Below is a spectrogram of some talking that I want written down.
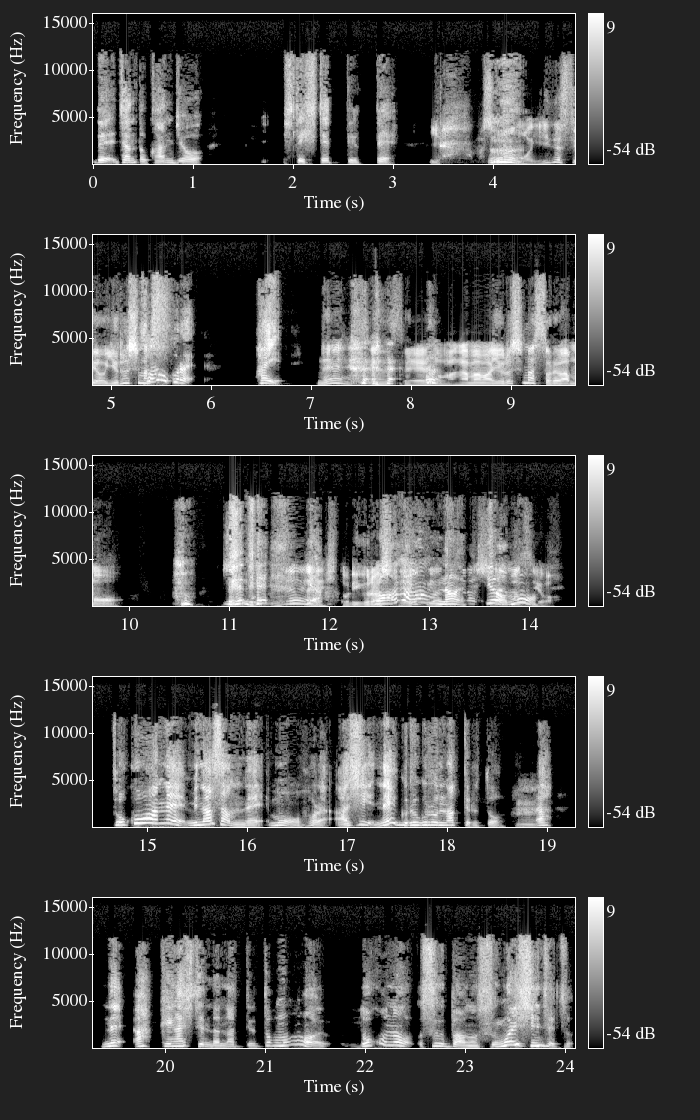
で、ちゃんと感情してきてって言って。いやー、それはもういいですよ。うん、許します。そのくらい。はい。ね先生のわがまま許します、それはもう。で、ね、いや、一人暮らしでよくやっていや、もう、そこはね、皆さんね、もうほら、足ね、ぐるぐるになってると、うん、あ、ね、あ、怪我してんだなっていうと、もう、どこのスーパーもすごい親切。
